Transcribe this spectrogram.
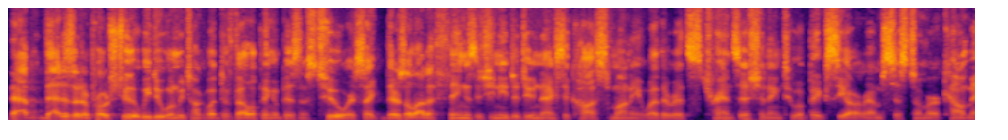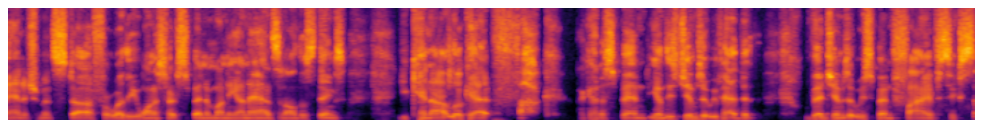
that that is an approach too that we do when we talk about developing a business too where it's like there's a lot of things that you need to do next it costs money whether it's transitioning to a big crm system or account management stuff or whether you want to start spending money on ads and all those things. You cannot look at fuck i gotta spend you know these gyms that we've had that we've had gyms that we spend five six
